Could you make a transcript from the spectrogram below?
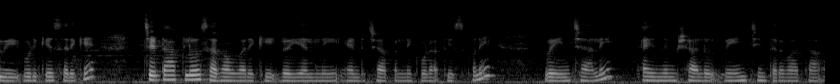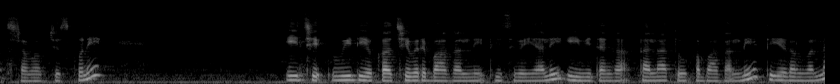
ఇవి ఉడికేసరికి చెటాకులో సగం వరకు రొయ్యల్ని ఎండు చేపల్ని కూడా తీసుకొని వేయించాలి. ఐదు నిమిషాలు వేయించిన తర్వాత స్టవ్ ఆఫ్ చేసుకొని ఈ చి వీటి యొక్క చివరి భాగాల్ని తీసివేయాలి. ఈ విధంగా తల తూక భాగాల్ని తీయడం వల్ల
